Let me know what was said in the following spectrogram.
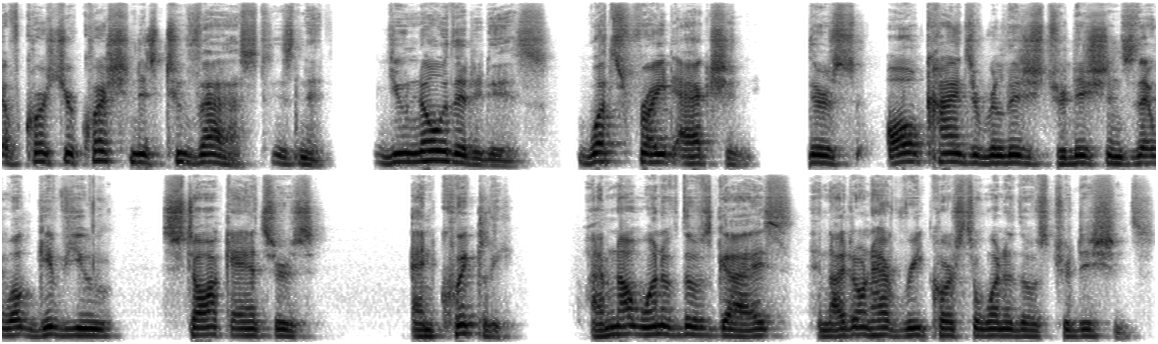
of course, your question is too vast, isn't it? You know that it is. What's right action? There's all kinds of religious traditions that will give you stock answers and quickly. I'm not one of those guys, and I don't have recourse to one of those traditions.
